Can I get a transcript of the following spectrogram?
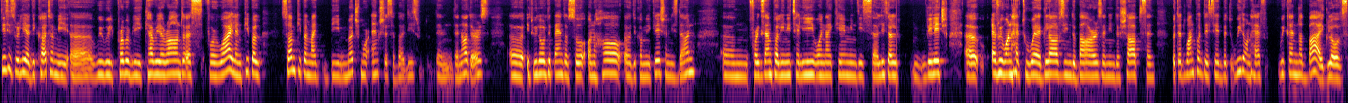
this is really a dichotomy uh, we will probably carry around us for a while and people some people might be much more anxious about this than than others uh, it will all depend also on how uh, the communication is done um, for example, in Italy, when I came in this uh, little village, uh, everyone had to wear gloves in the bars and in the shops. And but at one point they said, "But we don't have, we cannot buy gloves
